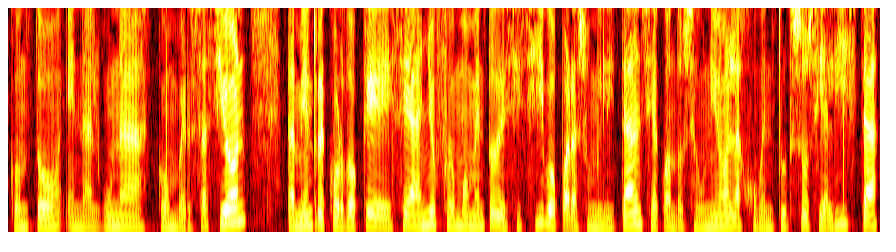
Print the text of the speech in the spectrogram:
contó en alguna conversación. También recordó que ese año fue un momento decisivo para su militancia cuando se unió a la Juventud Socialista,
